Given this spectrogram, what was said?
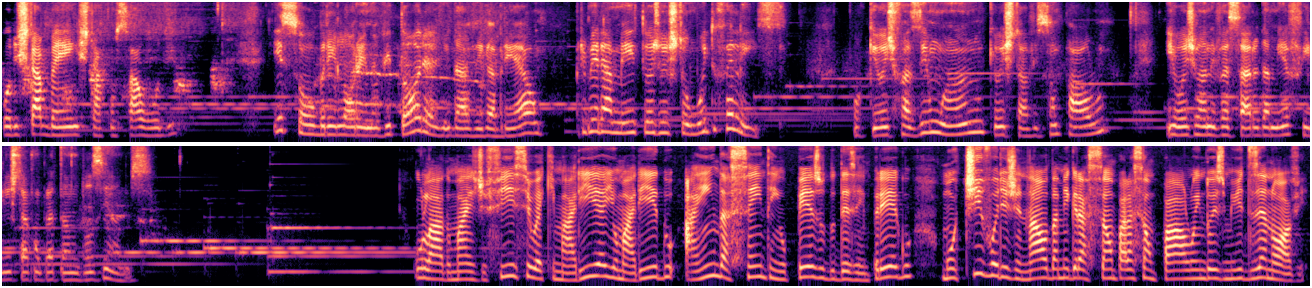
por estar bem, estar com saúde. E sobre Lorena Vitória e Davi Gabriel, primeiramente hoje eu estou muito feliz, porque hoje fazia um ano que eu estava em São Paulo e hoje é o aniversário da minha filha, está completando 12 anos. O lado mais difícil é que Maria e o marido ainda sentem o peso do desemprego, motivo original da migração para São Paulo em 2019.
